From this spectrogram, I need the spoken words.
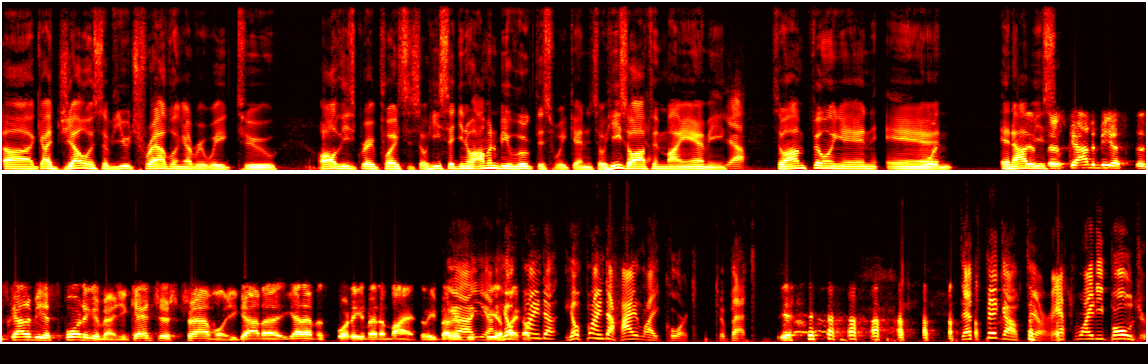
uh, got jealous of you traveling every week to all these great places. So he said, you know, I'm going to be Luke this weekend. And so he's off in Miami. Yeah. So I'm filling in, and and There's, obviously, there's got to be a there's got to be a sporting event. You can't just travel. You gotta you gotta have a sporting event in mind. So he better Yeah, be yeah. He'll like find a he'll find a jai alai court to bet. yeah That's big out there. Ask Whitey Bulger.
